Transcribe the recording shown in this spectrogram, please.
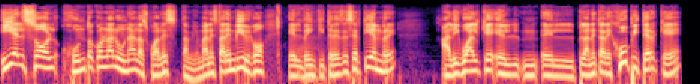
Y el Sol junto con la Luna, las cuales también van a estar en Virgo el 23 de septiembre, al igual que el, el planeta de Júpiter, que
